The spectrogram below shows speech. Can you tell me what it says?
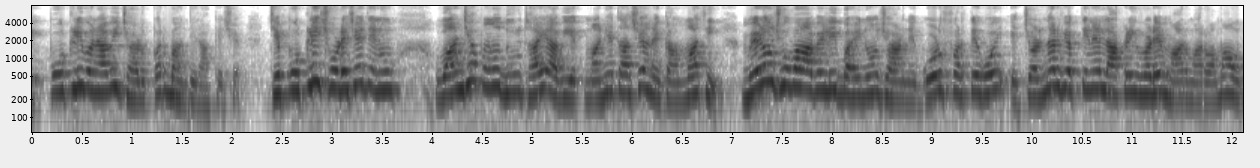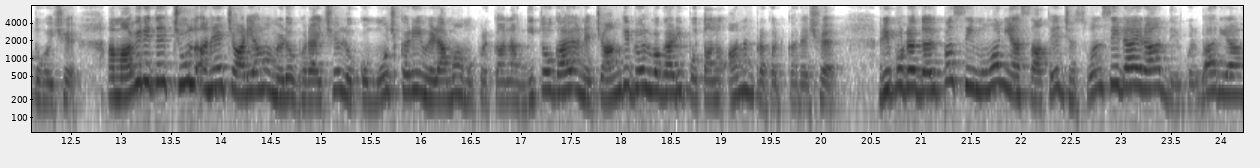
એક પોટલી બનાવી ઝાડ ઉપર બાંધી રાખે છે. જે પોટલી છોડે છે તેનું વાંઝાપણું દૂર થાય આવી એક માન્યતા છે અને ગામમાંથી મેળો જોવા આવેલી બહેનો ઝાડને ગોળ ફરતે હોય એ ચડનાર વ્યક્તિને લાકડી વડે માર મારવામાં આવતો હોય છે. આમ આવી રીતે ચૂલ અને ચાળિયાનો મેળો ભરાય છે. લોકો મોજ કરી મેળામાં અમુક પ્રકારના ગીતો ગાય અને ચાંગી ઢોલ વગાડી પોતાનો આનંદ પ્રકટ કરે છે. રિપોર્ટર દલપતસિંહ મોહનિયા સાથે જસવંતસિંહ ડાયરા, દેવગઢ બારિયા.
